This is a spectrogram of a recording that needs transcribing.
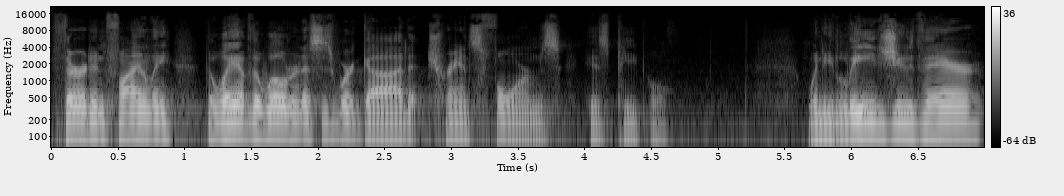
Third and finally, the way of the wilderness is where God transforms his people. When he leads you there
